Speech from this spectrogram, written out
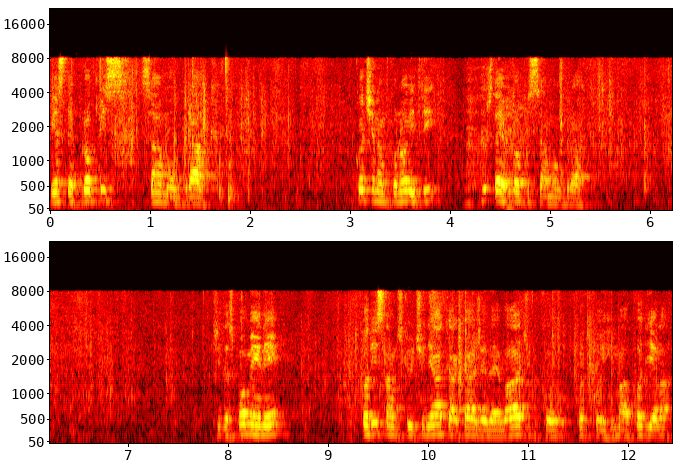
jeste propis samog braka. Ko će nam ponoviti šta je propis samog braka? Znači da spomene kod islamskih učenjaka kaže da je vađib ko, kod kojih ima podjela,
